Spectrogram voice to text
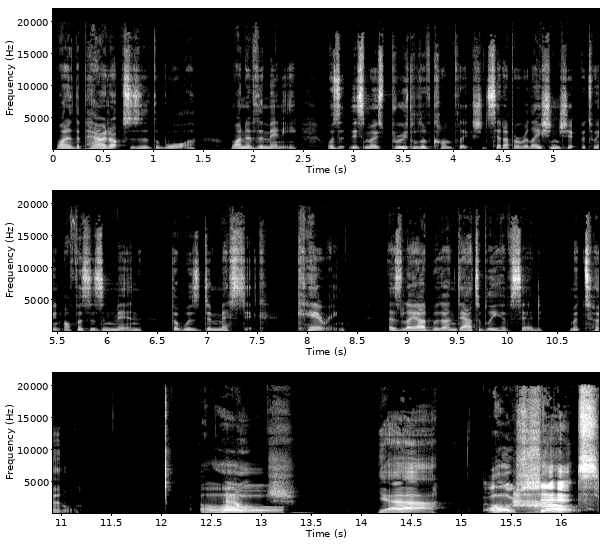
One of the paradoxes of the war, one of the many, was that this most brutal of conflicts should set up a relationship between officers and men that was domestic, caring, as Layard would undoubtedly have said, maternal. Oh. Ouch. Yeah. Oh shit.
